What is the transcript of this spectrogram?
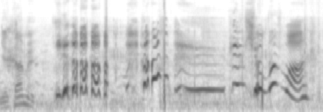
Yeter mi? on.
